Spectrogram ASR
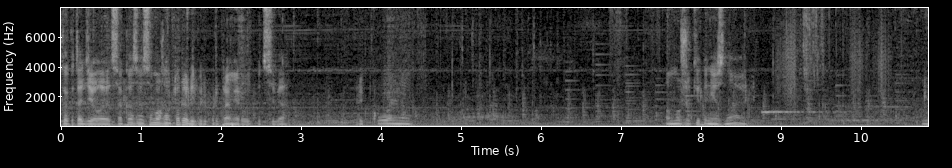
Как это делается. Оказывается, можно турели перепрограммировать под себя. прикольно. А мужики-то не знают. Ну,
